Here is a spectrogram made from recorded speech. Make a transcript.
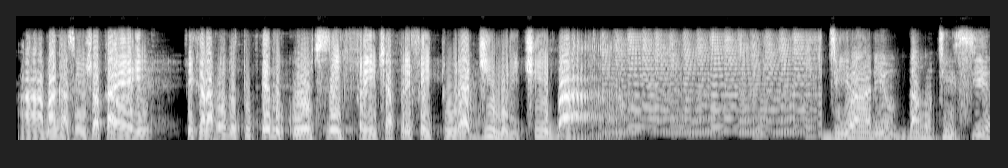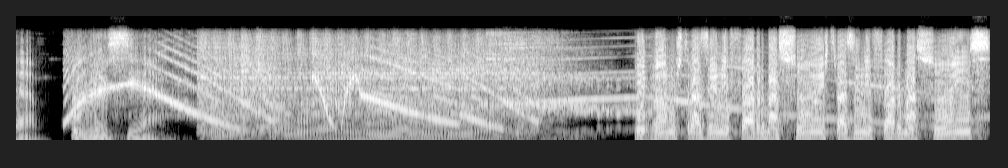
A Magazine JR fica na rua Doutor Pedro Cortes, em frente à Prefeitura de Muritiba. Diário da Notícia. Polícia. E vamos trazendo informações, trazendo informações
